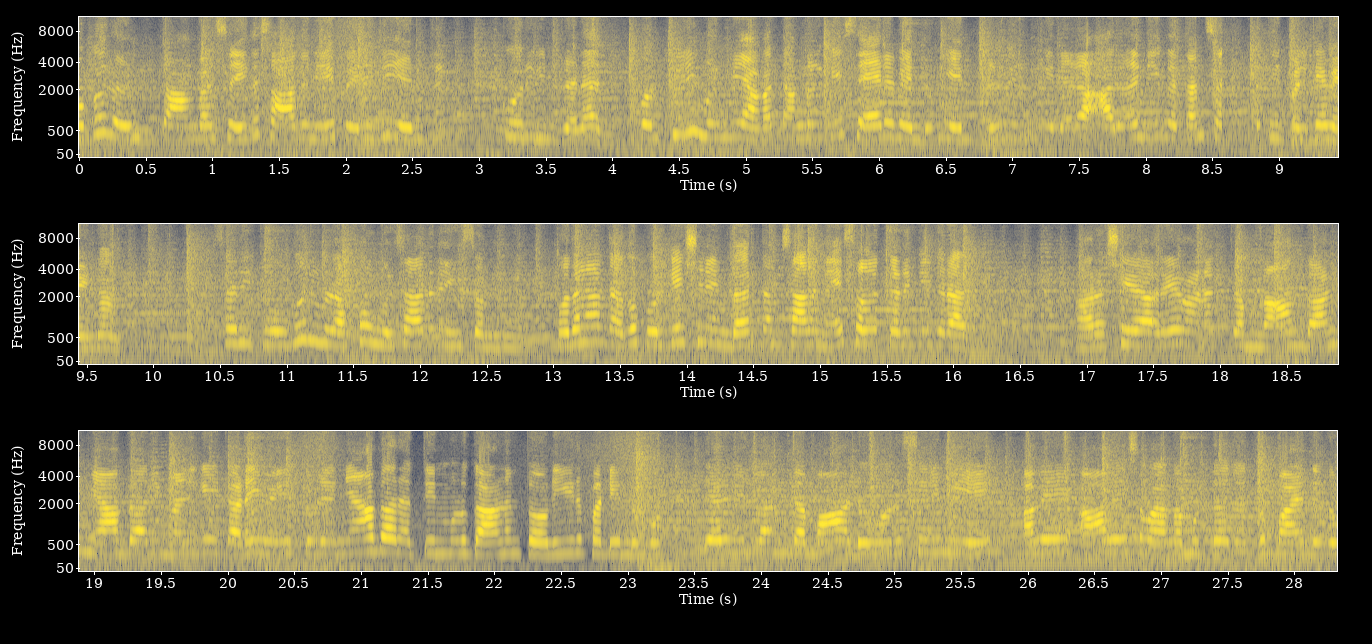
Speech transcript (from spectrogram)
ஒவ்வொருவரும் தாங்கள் செய்த சாதனையை பெரிது என்று கூறுகின்றனர். ஒரு குழி முழுமையாக தங்களுக்கே சேர வேண்டும் என்று விரும்புகின்றனர் அதனால் நீங்கள் தான் சட்டத்தில் படிக்க வேண்டும். சரி ஒவ்வொருவராக உங்கள் சாதனையை சொல்லுங்கள். முதலாவதாக பொர்கேஷன் என்பவர் தம் சாதனையை சொல்லத் தொடங்குகிறார். அரசியாரே வணக்கம். நான் தான் வியாபாரி மளிகை கடை வைத்துள்ளேன். வியாபாரத்தின் முழு கவனத்தோடு ஈடுபட்டிருந்த தெருவில் வந்த மாடு ஒரு சிறுமியை அவே ஆவேசமாக முட்டுவதற்கு பாய்ந்தது.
